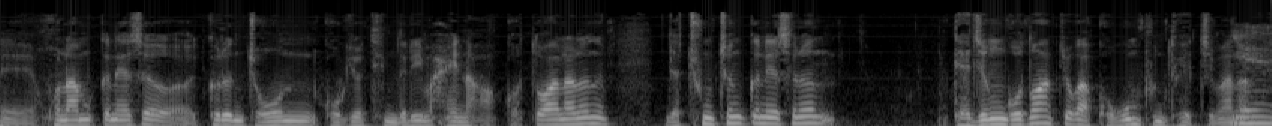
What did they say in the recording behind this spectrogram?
예, 호남권에서 그런 좋은 고교 팀들이 많이 나왔고 또 하나는 이제 충청권에서는 대전고등학교가 고군분투했지만 예.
